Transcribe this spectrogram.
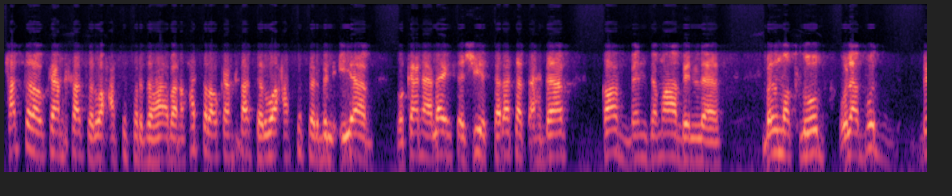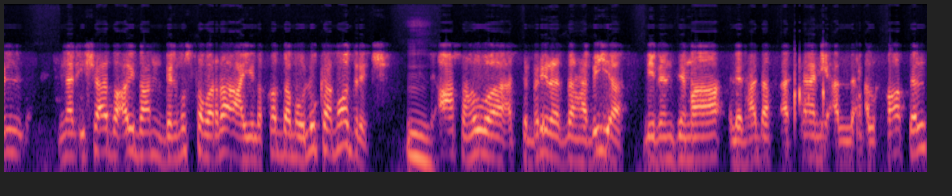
حتى لو كان خاسر 1-0 ذهابا وحتى لو كان خاسر 1-0 بالإياب وكان عليه تسجيل ثلاثة أهداف قام بنزيما بالمطلوب. ولابد بال من الإشادة أيضا بالمستوى الرائع اللي قدمه لوكا مودريتش. أعطى هو التمريره الذهبية لبنزيما للهدف الثاني القاتل.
